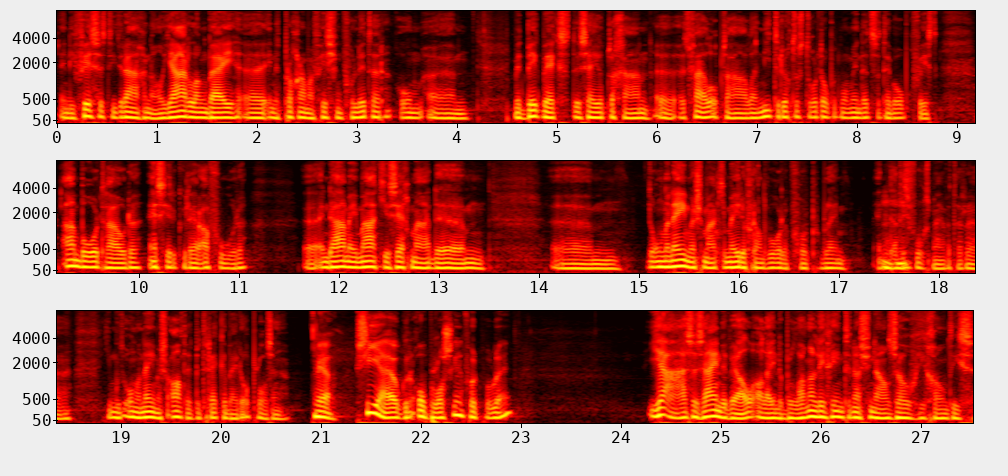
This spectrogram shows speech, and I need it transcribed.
En die vissers die dragen al jarenlang bij in het programma Fishing for Litter om ehm, met big bags de zee op te gaan, uh, het vuil op te halen, niet terug te storten op het moment dat ze het hebben opgevist, aan boord houden en circulair afvoeren. Uh, en daarmee maak je zeg maar de, um, de ondernemers maak je mede verantwoordelijk voor het probleem. En mm -hmm. dat is volgens mij wat er. Uh, je moet ondernemers altijd betrekken bij de oplossingen. Ja. Zie jij ook een oplossing voor het probleem? Ja, ze zijn er wel. Alleen de belangen liggen internationaal zo gigantisch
